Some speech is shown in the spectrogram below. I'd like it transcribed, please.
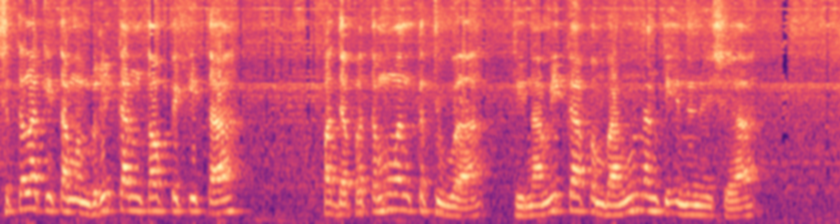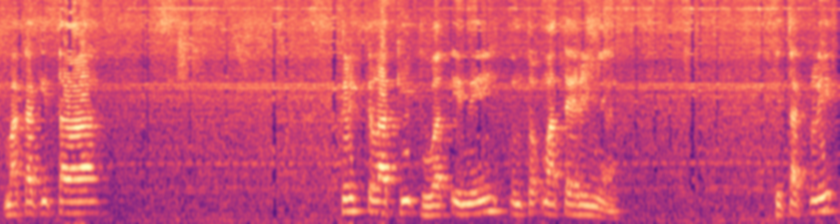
Setelah kita memberikan topik kita pada pertemuan kedua dinamika pembangunan di Indonesia maka kita klik lagi buat ini untuk materinya. Kita klik.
